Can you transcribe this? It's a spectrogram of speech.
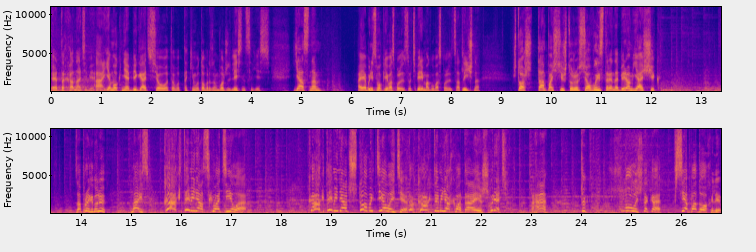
это хана тебе. А, я мог не оббегать все это вот таким вот образом. Вот же лестница есть. Ясно. А я бы не смог ей воспользоваться. Теперь я могу воспользоваться. Отлично. Что ж, там почти что же все выстроено. Берем ящик. Запрыгнули. Nice. Как ты меня схватила? Как ты меня? Что вы делаете? Да как ты меня хватаешь? Блять. Ага. Ты, сволочь такая. Все подохли.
